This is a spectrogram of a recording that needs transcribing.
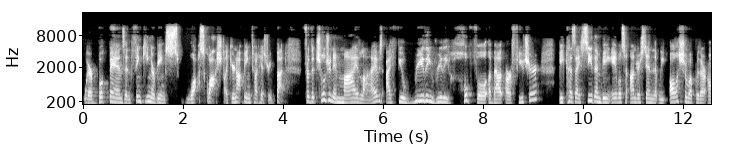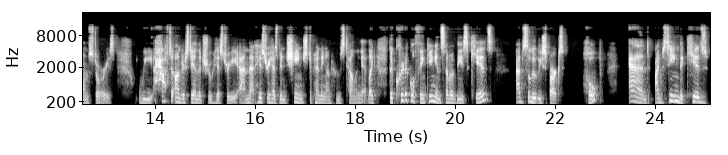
where book bans and thinking are being squashed, like you're not being taught history. But for the children in my lives, I feel really, really hopeful about our future because I see them being able to understand that we all show up with our own stories. We have to understand the true history, and that history has been changed depending on who's telling it. Like the critical thinking in some of these kids absolutely sparks hope. And I'm seeing the kids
